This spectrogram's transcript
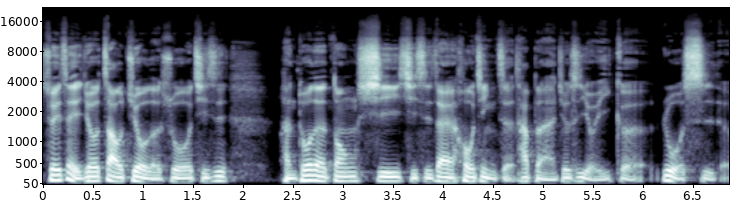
所以这也就造就了说，其实。很多的东西，其实，在后进者，他本来就是有一个弱势的。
